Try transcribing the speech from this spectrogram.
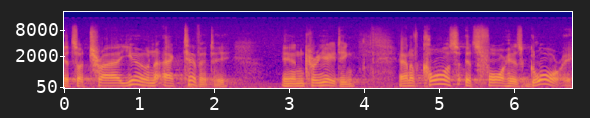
It's a triune activity in creating, and of course, it's for His glory,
